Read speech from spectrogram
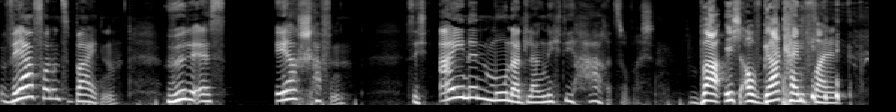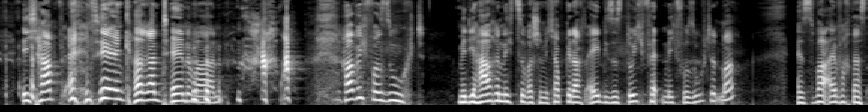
wer von uns beiden würde es eher schaffen, sich einen Monat lang nicht die Haare zu waschen. Bah, ich auf gar keinen Fall. Ich hab, als wir in Quarantäne waren, habe ich versucht, mir die Haare nicht zu waschen. Ich habe gedacht, ey, dieses Durchfetten, ich versuche das mal. Es war einfach das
